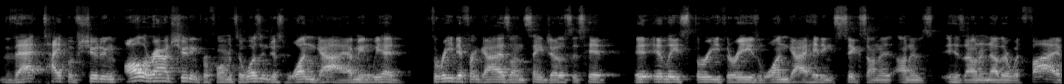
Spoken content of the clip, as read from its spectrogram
that type of shooting, all around shooting performance. It wasn't just one guy. I mean, we had three different guys on St. Joseph's hit at least three threes. One guy hitting six on his, on his, his own, another with five.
